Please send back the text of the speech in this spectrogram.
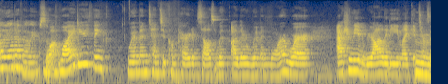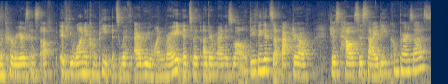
Oh yeah, definitely. so Why, why do you think women tend to compare themselves with other women more? Where actually, in reality, like in terms of mm. careers and stuff, if you want to compete, it's with everyone, right? It's with other men as well. Do you think it's a factor of just how society compares us?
